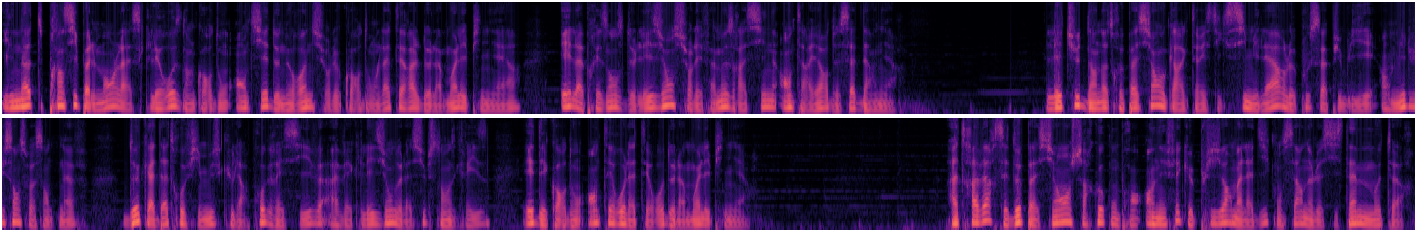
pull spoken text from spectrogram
Il note principalement la sclérose d'un cordon entier de neurones sur le cordon latéral de la moelle épinière et la présence de lésions sur les fameuses racines antérieures de cette dernière. L'étude d'un autre patient aux caractéristiques similaires le pousse à publier en 1869 deux cas d'atrophie musculaire progressive avec lésion de la substance grise et des cordons antérolatéraux de la moelle épinière. À travers ces deux patients, Charcot comprend en effet que plusieurs maladies concernent le système moteur.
